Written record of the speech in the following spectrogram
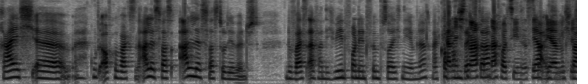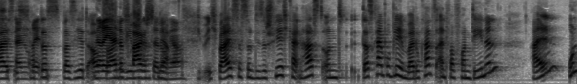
reich, äh, gut aufgewachsen, alles was, alles, was du dir wünschst. Du weißt einfach nicht, wen von den fünf soll ich nehmen. Ne? Dann kommt Kann ich nach, nachvollziehen. Ist Ja, ich, ich weiß, ich habe das basiert auf eine Rahmengegebenen. Fragestellung, ja. Ich, ich weiß, dass du diese Schwierigkeiten hast und das ist kein Problem, weil du kannst einfach von denen allen und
